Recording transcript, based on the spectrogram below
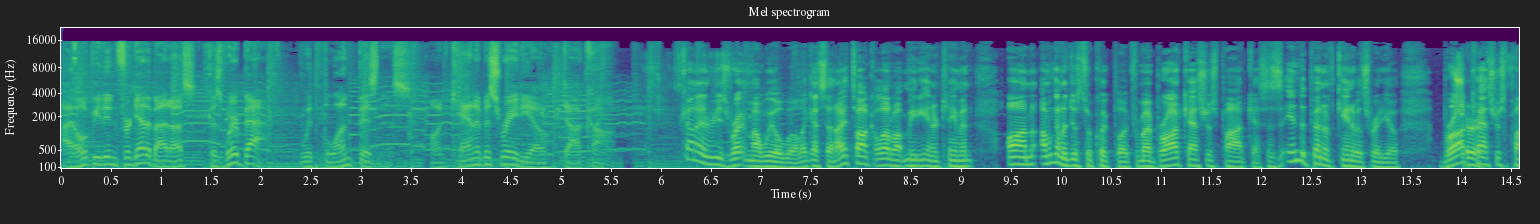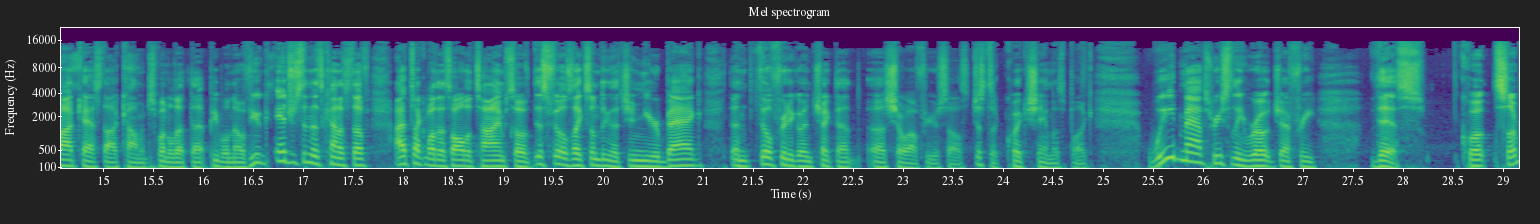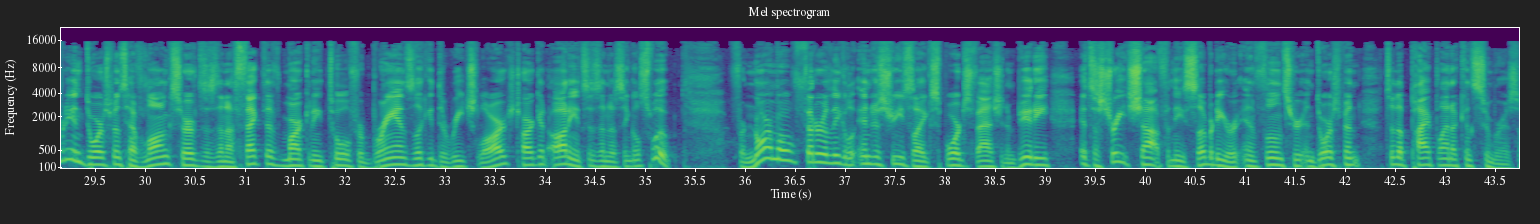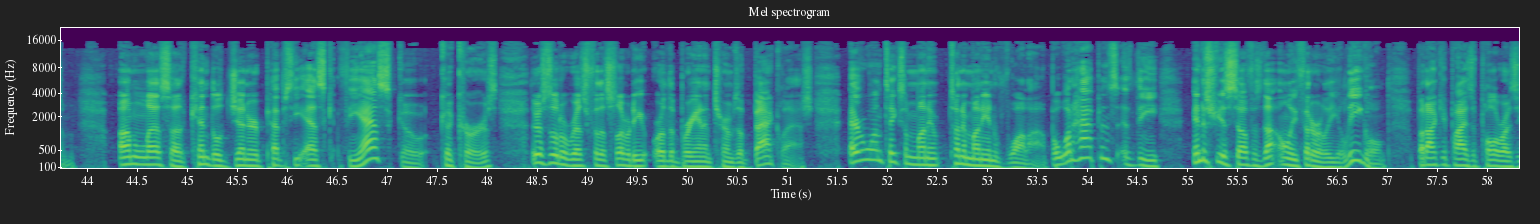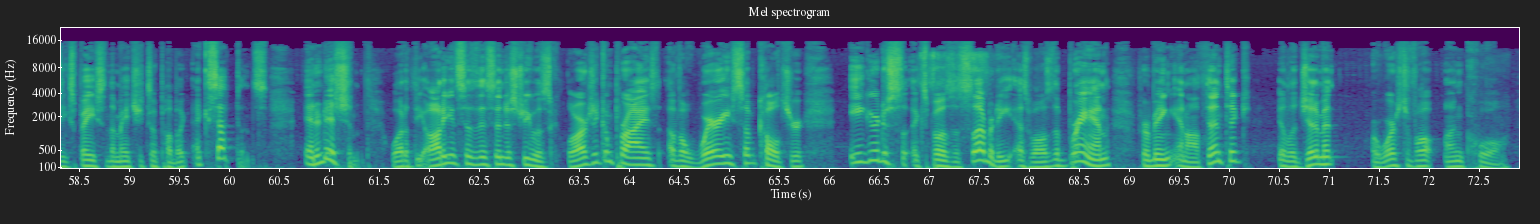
I hope you didn't forget about us because we're back with Blunt Business on CannabisRadio.com. It's kind of interviews right in my wheel well. Like I said, I talk a lot about media entertainment on, I'm going to just do a quick plug for my Broadcasters Podcast. It's independent of Cannabis Radio, broadcasterspodcast.com. I just want to let that people know. If you're interested in this kind of stuff, I talk about this all the time. So if this feels like something that's in your bag, then feel free to go and check that uh, show out for yourselves. Just a quick shameless plug. Weed Maps recently wrote, Jeffrey, this quote celebrity endorsements have long served as an effective marketing tool for brands looking to reach large target audiences in a single swoop for normal federally legal industries like sports, fashion, and beauty, it's a straight shot from the celebrity or influencer endorsement to the pipeline of consumerism. Unless a Kendall Jenner Pepsi esque fiasco occurs, there's little risk for the celebrity or the brand in terms of backlash. Everyone takes a money, ton of money and voila. But what happens if the industry itself is not only federally illegal, but occupies a polarizing space in the matrix of public acceptance? In addition, what if the audience of this industry was largely comprised of a wary subculture eager to expose the celebrity as well as the brand for being inauthentic, illegitimate, or worst of all, uncool?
